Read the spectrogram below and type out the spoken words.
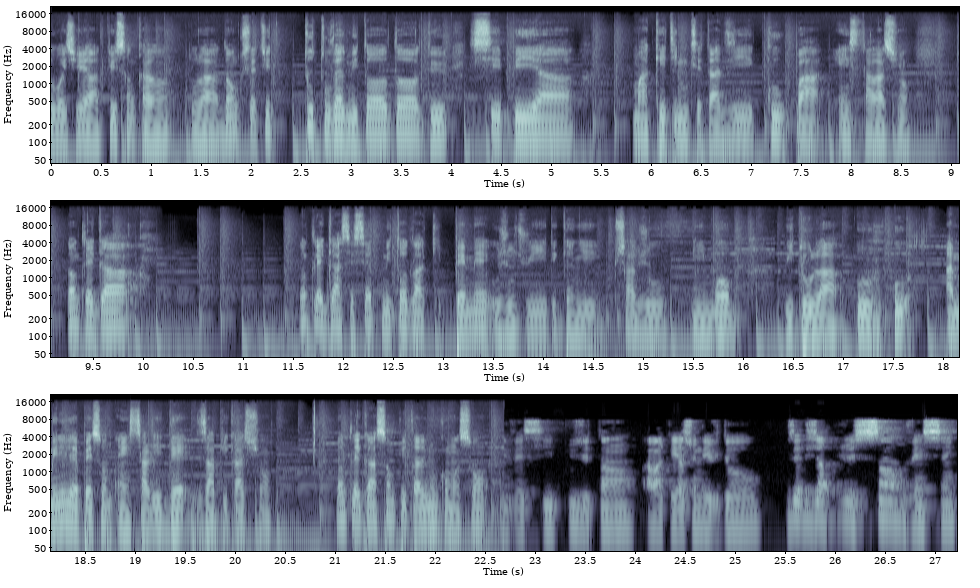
pouvez voir à 240 dollars. Donc, c'est une toute nouvelle méthode de CPA marketing, c'est-à-dire coût par installation. Donc, les gars, donc les gars, c'est cette méthode là qui permet aujourd'hui de gagner chaque jour minimum 8 dollars ou, ou amener les personnes à installer des applications. Donc les gars, sans plus tarder, nous commençons à investir plus de temps à la création des vidéos. Vous êtes déjà plus de 125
